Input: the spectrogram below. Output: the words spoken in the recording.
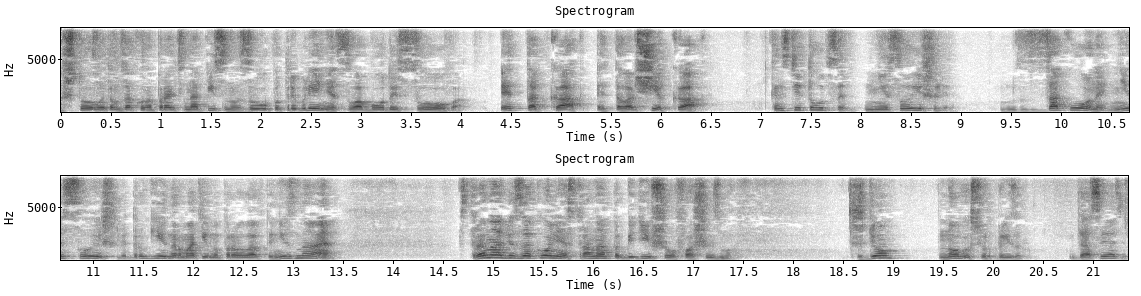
что в этом законопроекте написано, злоупотребление свободой слова. Это как? Это вообще как? Конституции не слышали, законы не слышали, другие нормативно-правовые акты не знаем. Страна беззакония, страна победившего фашизма. Ждем новых сюрпризов. До связи.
